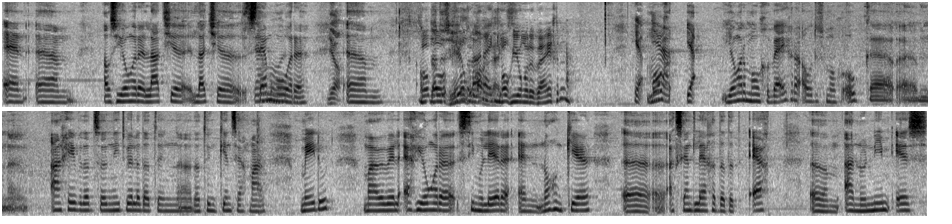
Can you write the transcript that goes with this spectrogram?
En ehm, als jongeren laat je, laat je stem, Stem horen. Ja. Ehm, dat is heel belangrijk. Mogen jongeren weigeren? Ja, mogen, ja. jongeren mogen weigeren. Ouders mogen ook eh, ehm, eh, aangeven dat ze niet willen dat hun, eh, dat hun kind zeg maar, meedoet. Maar we willen echt jongeren stimuleren en nog een keer eh, accent leggen dat het echt ehm, anoniem is.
